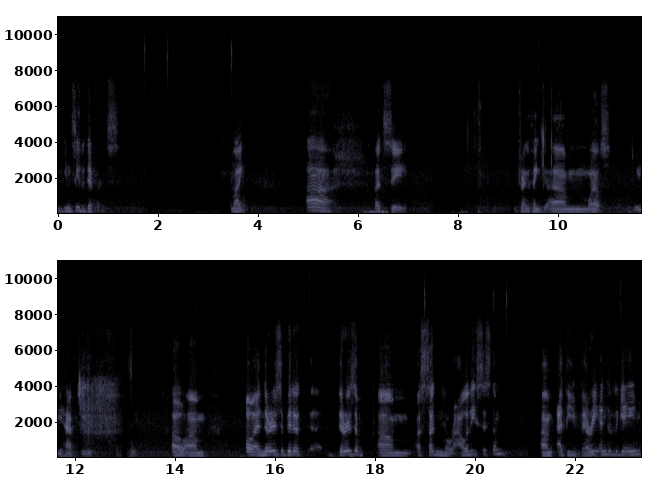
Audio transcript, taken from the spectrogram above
you can see the difference. Like uh let's see. I'm trying to think um what else we have to let's see. oh um oh and there is a bit of uh, there is a um a sudden morality system um, at the very end of the game,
